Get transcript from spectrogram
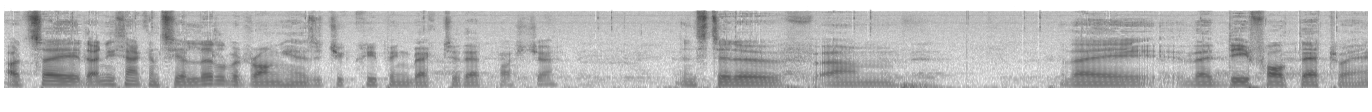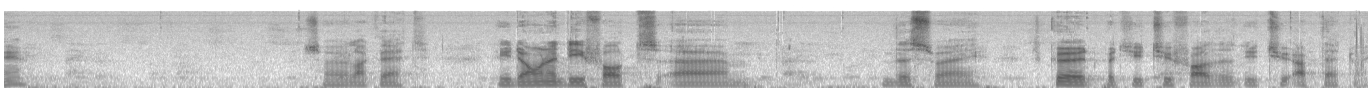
I'd say the only thing I can see a little bit wrong here is that you're creeping back to that posture instead of um, they they default that way. So like that. You don't want to default um, this way. It's good, but you're too far. You're too up that way.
